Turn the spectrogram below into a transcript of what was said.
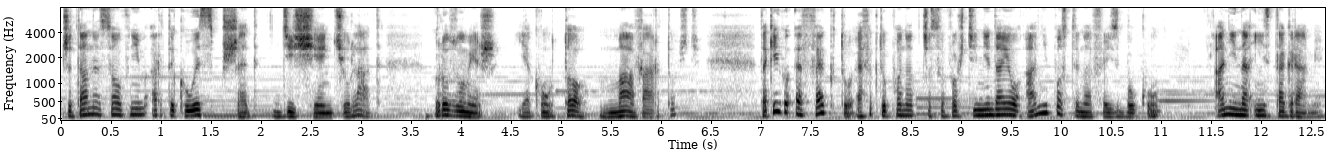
Czytane są w nim artykuły sprzed 10 lat. Rozumiesz, jaką to ma wartość? Takiego efektu, efektu ponadczasowości nie dają ani posty na Facebooku, ani na Instagramie,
